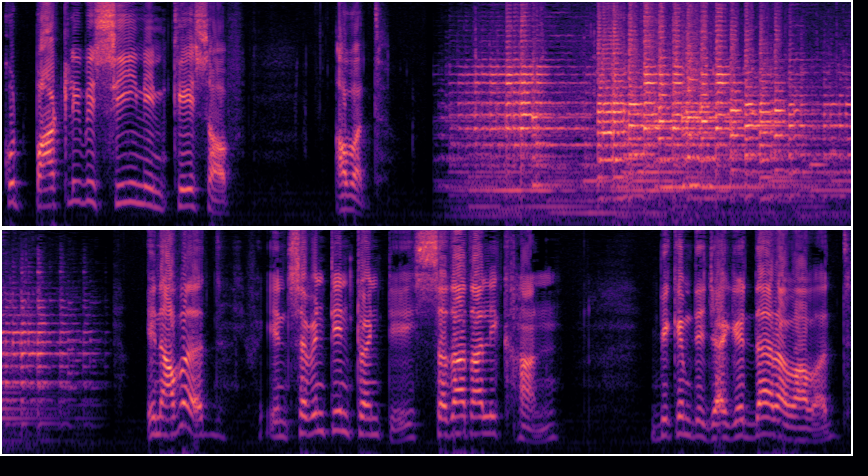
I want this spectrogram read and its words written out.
could partly be seen in case of Awadh. In Awadh, in 1720, Sadat Ali Khan became the Jagirdar of Awadh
